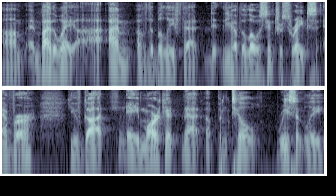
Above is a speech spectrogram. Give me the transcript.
um, and by the way, I, I'm of the belief that th- you have the lowest interest rates ever. You've got a market that up until recently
